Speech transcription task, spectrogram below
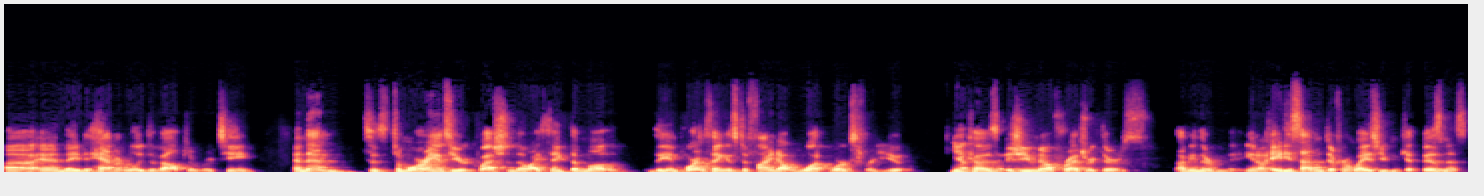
uh, and they haven't really developed a routine. And then to, to more answer your question, though, I think the, mo- the important thing is to find out what works for you. Yep. Because as you know, Frederick, there's, I mean, there you know, 87 different ways you can get business.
